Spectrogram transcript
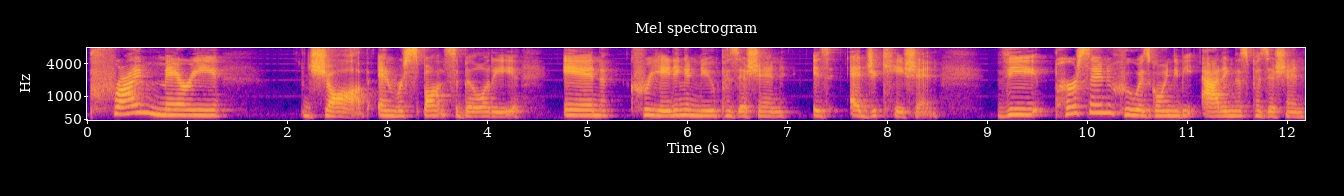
primary job and responsibility in creating a new position is education. The person who is going to be adding this position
